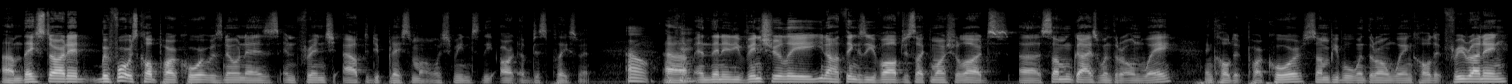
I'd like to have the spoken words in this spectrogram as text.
Um, they started before it was called parkour. It was known as in French art de déplacement, which means the art of displacement. Oh, Um, and then it eventually, you know how things evolve, just like martial arts. Uh, some guys went their own way and called it parkour. Some people went their own way and called it free running.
